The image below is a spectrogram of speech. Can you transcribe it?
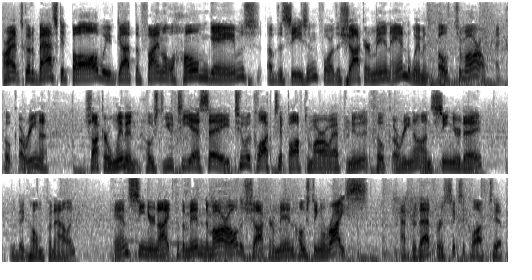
All right, let's go to basketball. We've got the final home games of the season for the Shocker men and women, both tomorrow at Koch Arena. Shocker women host UTSA, 2 o'clock tip off tomorrow afternoon at Koch Arena on Senior Day for the big home finale. And senior night for the men tomorrow, the Shocker men hosting Rice. After that, for a 6 o'clock tip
